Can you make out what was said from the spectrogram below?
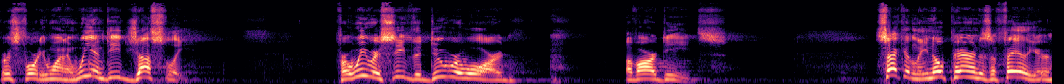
Verse 41 And we indeed justly, for we receive the due reward of our deeds. Secondly, no parent is a failure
